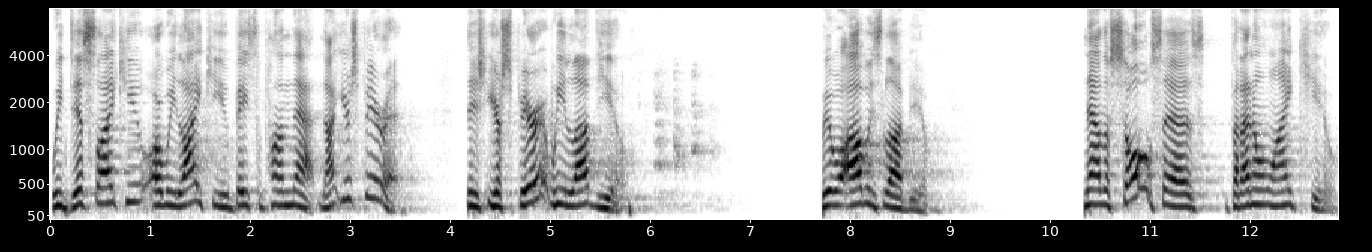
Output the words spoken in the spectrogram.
We dislike you or we like you based upon that, not your spirit. Your spirit, we love you. We will always love you. Now, the soul says, but I don't like you.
